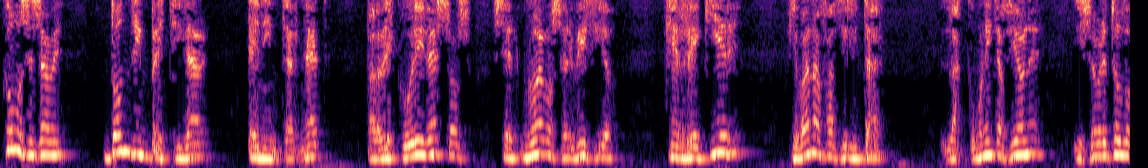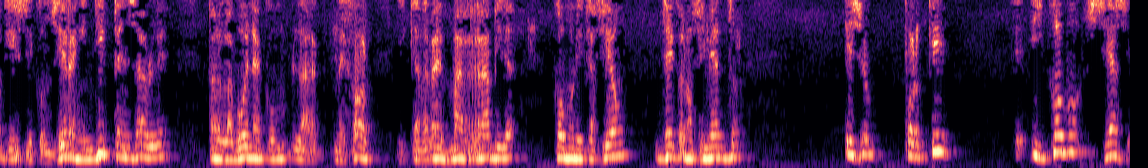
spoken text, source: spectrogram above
cómo se sabe dónde investigar en Internet para descubrir esos nuevos servicios que requiere, que van a facilitar las comunicaciones y sobre todo que se consideran indispensables para la buena, la mejor y cada vez más rápida comunicación de conocimiento. Eso, ¿por qué y cómo se hace,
